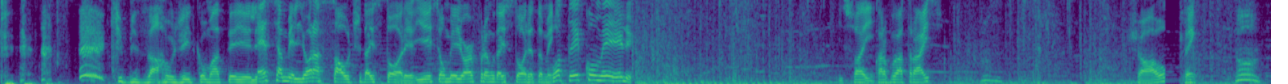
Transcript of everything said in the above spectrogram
que bizarro o jeito que eu matei ele. Essa é a melhor assault da história. E esse é o melhor frango da história também. Vou ter que comer ele. Isso aí. O cara foi atrás. Tchau. Vem.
